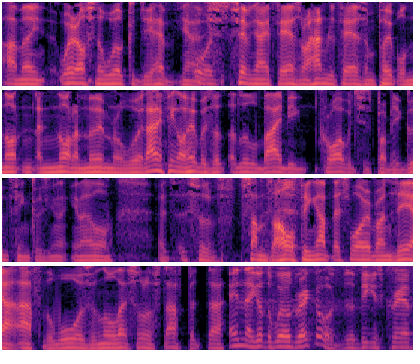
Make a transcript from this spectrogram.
I mean, where else in the world could you have you know Well, seventy-eight thousand or hundred thousand people not and not a murmur a word? The only thing I heard was a, a little baby cry, which is probably a good thing because you know you know um, it, it sort of sums the whole thing up. That's why everyone's there after the wars and all that sort of stuff. But uh, And they got the world record for the biggest crowd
